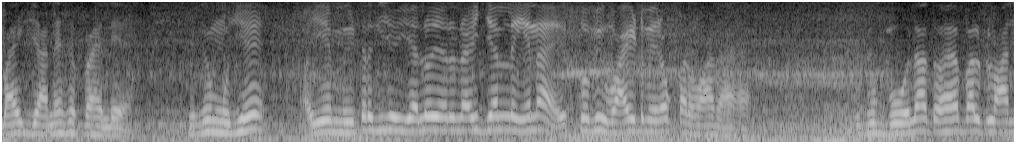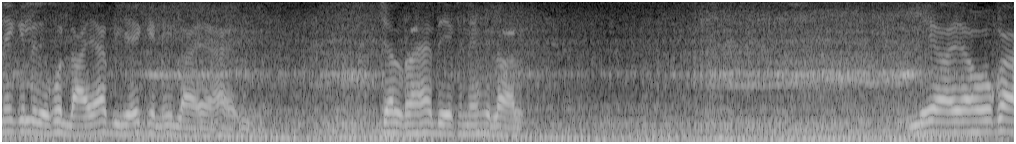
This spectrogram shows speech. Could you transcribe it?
बाइक जाने से पहले, क्योंकि मुझे ये मीटर की जो येलो येलो लाइट जल रही है ना, इसको भी वाइट मेरे करवाना है। क्योंकि बोला तो है, बल्ब लाने के लिए देखो, लाया भी है कि नहीं लाया है चल रहे हैं देखने फ़िलहाल। ले आया होगा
